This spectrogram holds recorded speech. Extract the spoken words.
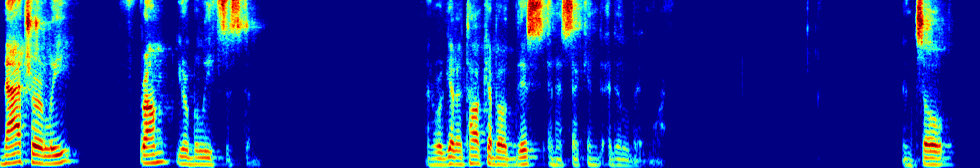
naturally from your belief system? And we're going to talk about this in a second a little bit more. And so,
